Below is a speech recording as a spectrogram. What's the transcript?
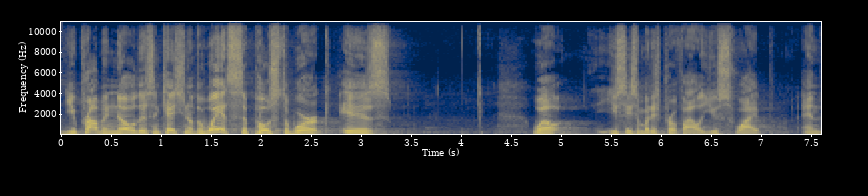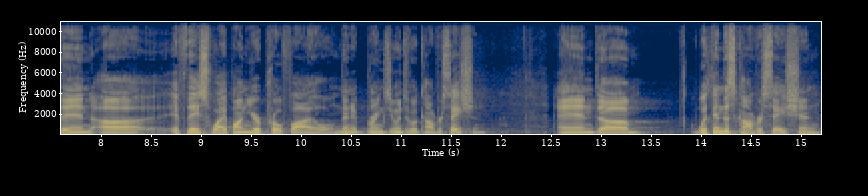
you probably know this. In case you know, the way it's supposed to work is well, you see somebody's profile, you swipe, and then uh, if they swipe on your profile, then it brings you into a conversation. And um, within this conversation,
